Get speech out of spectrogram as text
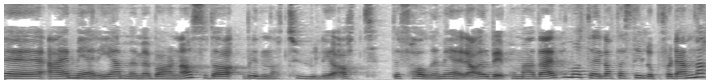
Eh, jeg er mer hjemme med barna, så da blir det naturlig at det faller mer arbeid på meg der, på en måte, eller at jeg stiller opp for dem. da.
